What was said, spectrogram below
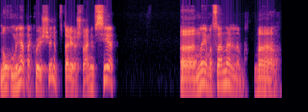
но у меня такое ощущение, повторяю, что они все Э, на эмоциональном, на,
